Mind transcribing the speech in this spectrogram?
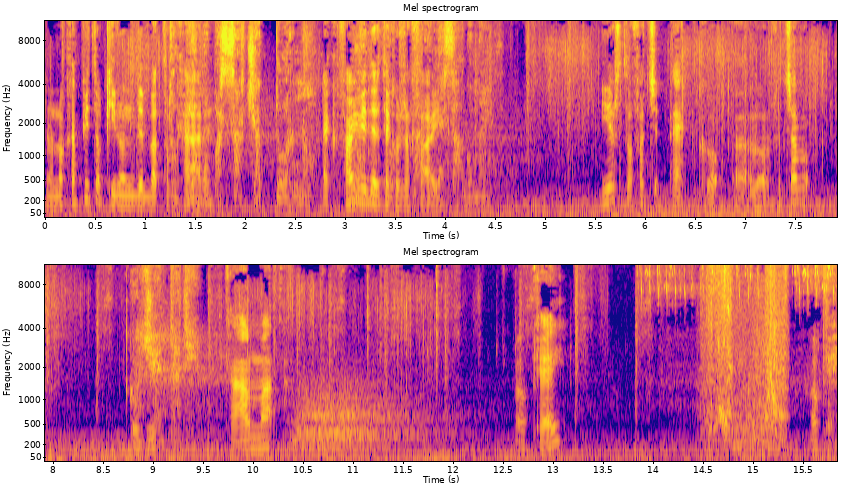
Non ho capito chi non debba toccare. Ecco, fammi Non vedere te cosa fai. Io sto facendo... Ecco, allora facciamo... Così, Concentrati. calma. Ok. Ok.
